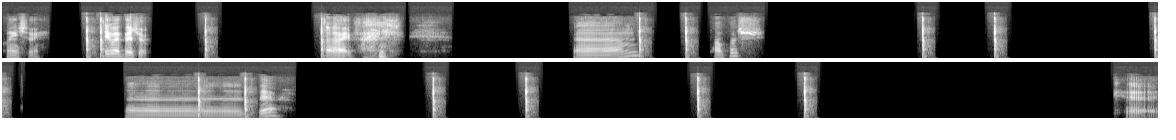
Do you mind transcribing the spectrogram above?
Queen h3. Take my bishop. Alright, fine. um, pawn Uh, there. Okay.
